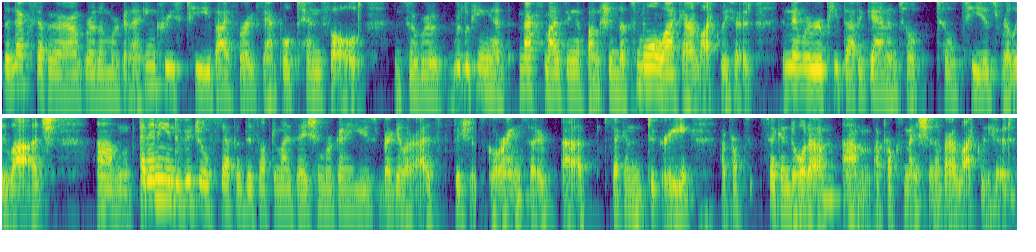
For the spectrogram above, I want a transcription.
the next step of our algorithm, we're going to increase t by, for example, tenfold. And so we're, we're looking at maximizing a function that's more like our likelihood. And then we repeat that again until, until t is really large. Um, at any individual step of this optimization, we're going to use regularized Fisher scoring, so uh, second degree, second order um, approximation of our likelihood.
